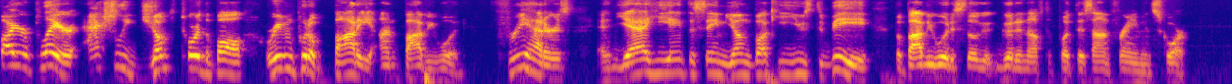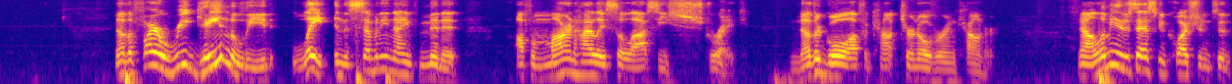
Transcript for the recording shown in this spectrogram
fire player actually jumped toward the ball or even put a body on Bobby Wood. Free headers, and yeah, he ain't the same young buck he used to be, but Bobby Wood is still good enough to put this on frame and score. Now, the Fire regained the lead late in the 79th minute off a Maren Haile Selassie strike. Another goal off a turnover encounter. Now, let me just ask a question to,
